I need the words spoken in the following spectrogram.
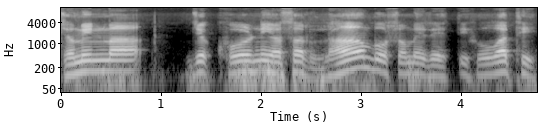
જમીનમાં જે ખોળની અસર લાંબો સમય રહેતી હોવાથી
